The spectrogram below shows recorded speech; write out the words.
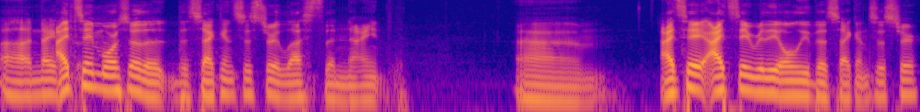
Uh, ninth. I'd say more so the the second sister, less the ninth. Um, I'd say I'd say really only the second sister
